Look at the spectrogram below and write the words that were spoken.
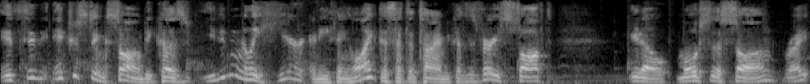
It's an interesting song because you didn't really hear anything like this at the time because it's very soft, you know, most of the song, right?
